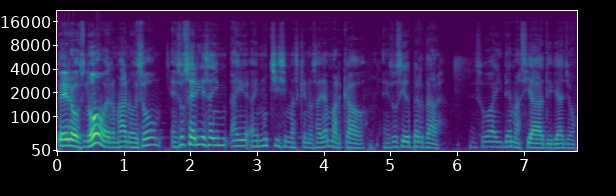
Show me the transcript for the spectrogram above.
Pero no, hermano, eso, esos series hay, hay, hay muchísimas que nos hayan marcado. Eso sí es verdad. Eso hay demasiadas, diría yo.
